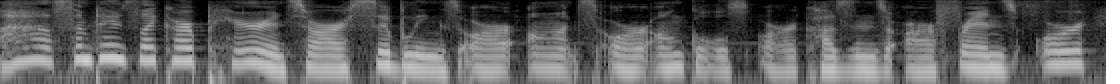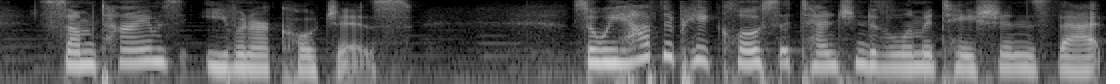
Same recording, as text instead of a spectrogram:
uh, sometimes like our parents or our siblings or our aunts or our uncles or our cousins or our friends, or sometimes even our coaches. So we have to pay close attention to the limitations that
